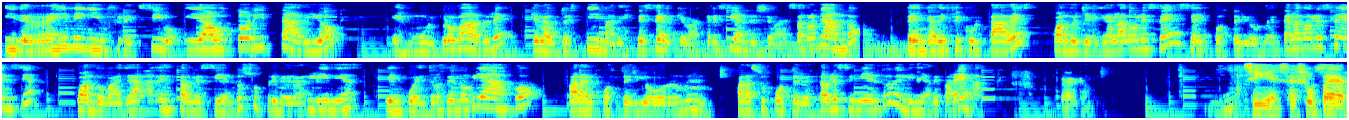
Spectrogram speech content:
y de régimen inflexivo y autoritario, es muy probable que la autoestima de este ser que va creciendo y se va desarrollando tenga dificultades cuando llegue a la adolescencia y posteriormente a la adolescencia, cuando vaya estableciendo sus primeras líneas y encuentros de noviazgo para el posterior, para su posterior establecimiento de líneas de pareja. Claro. Sí, eso es súper,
